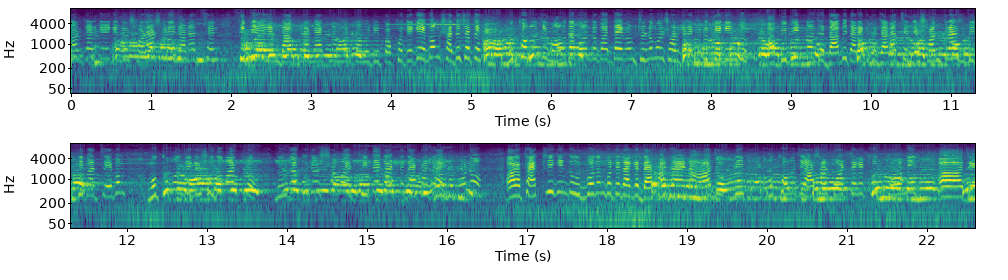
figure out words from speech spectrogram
সরকারকে কিন্তু সরাসরি জানাচ্ছেন সিপিআইএম ডাকগ্রাম এক নম্বর কমিটির পক্ষ থেকে এবং সাথে সাথে মুখ্যমন্ত্রী মমতা বন্দ্যোপাধ্যায় এবং তৃণমূল সরকারের বিরুদ্ধে কিন্তু বিভিন্ন যে দাবি তারা কিন্তু জানাচ্ছেন যে সন্ত্রাস বৃদ্ধি পাচ্ছে এবং মুখ্যমন্ত্রীকে শুধুমাত্র দুর্গাপুজোর সময় ফিতে কাটতে দেখা যায়, কোনো ফ্যাক্টরি কিন্তু উদ্বোধন করতে তাকে দেখা যায় না। আজ অব্দি মুখ্যমন্ত্রী আসার পর থেকে খুব কমই যে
